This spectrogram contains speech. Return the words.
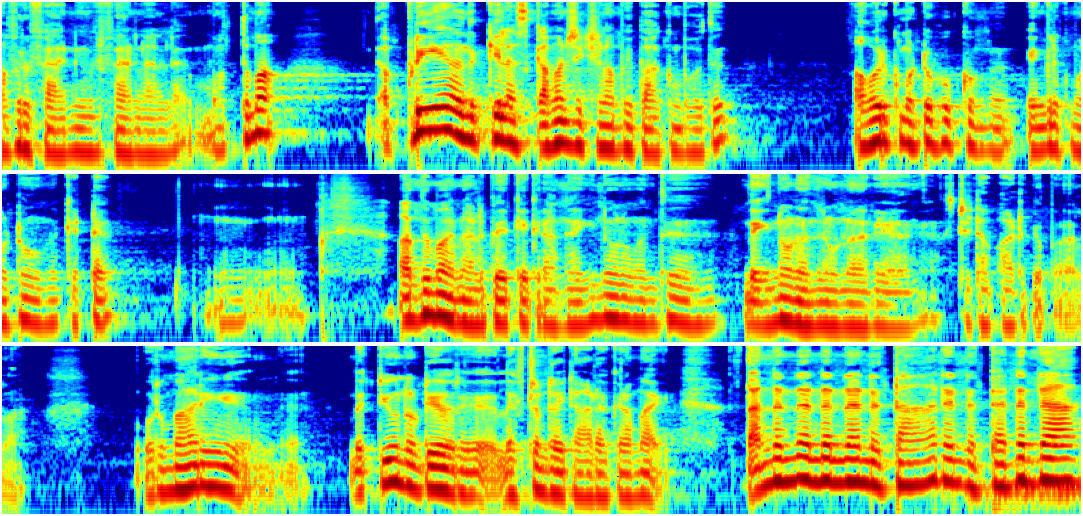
அவர் ஃபேன் இவர் ஃபேன்லாம் இல்லை. மொத்தமாக அப்படியே வந்து கீழே கமெண்ட் செக்ஷன்லாம் போய் பார்க்கும்போது அவருக்கு மட்டும் ஹுக்குங்க எங்களுக்கு மட்டும் கெட்ட அந்த மாதிரி நாலு பேர் கேட்குறாங்க இன்னொன்று வந்து இந்த இன்னொன்று வந்து ஒன்றும் கிடையாதுங்க. ஸ்ட்ரிக்டாக பாட்டுக்கு போகலாம் ஒரு மாதிரி இந்த டியூன் அப்படியே ஒரு லெஃப்ட் அண்ட் ரைட் ஆட வைக்கிற மாதிரி. தன்னென்ன தானண்ண தன்னண்ணா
